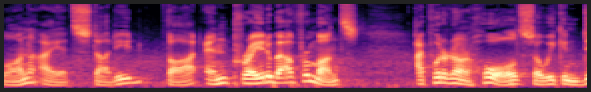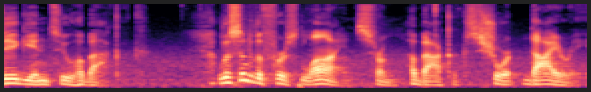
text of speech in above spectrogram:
one I had studied, thought, and prayed about for months, I put it on hold so we can dig into Habakkuk. Listen to the first lines from Habakkuk's short diary.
